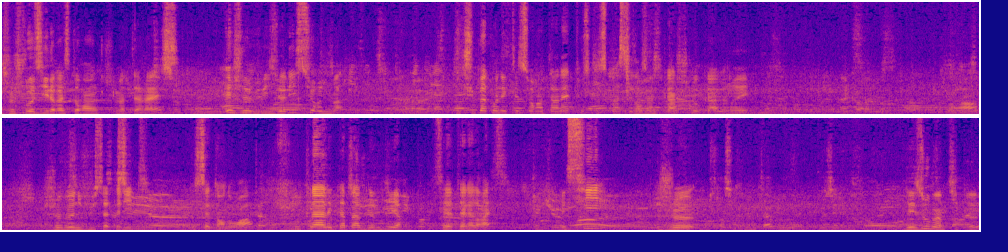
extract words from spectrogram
Je choisis le restaurant qui m'intéresse et je le visualise sur une map. Donc je suis pas connecté sur internet, tout ce qui se passe c'est dans un cache local. Voilà. Je veux une vue satellite de cet endroit. Donc là, elle est capable de me dire c'est à telle adresse. Et si je dézoome un petit peu,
